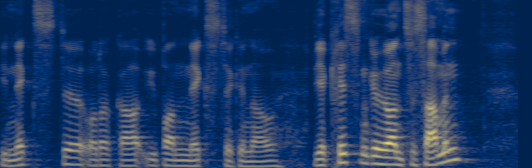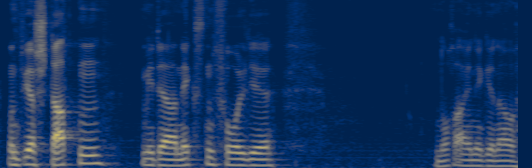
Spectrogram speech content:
die nächste oder gar übernächste, genau. Wir Christen gehören zusammen und wir starten mit der nächsten Folie. Noch eine, genau.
